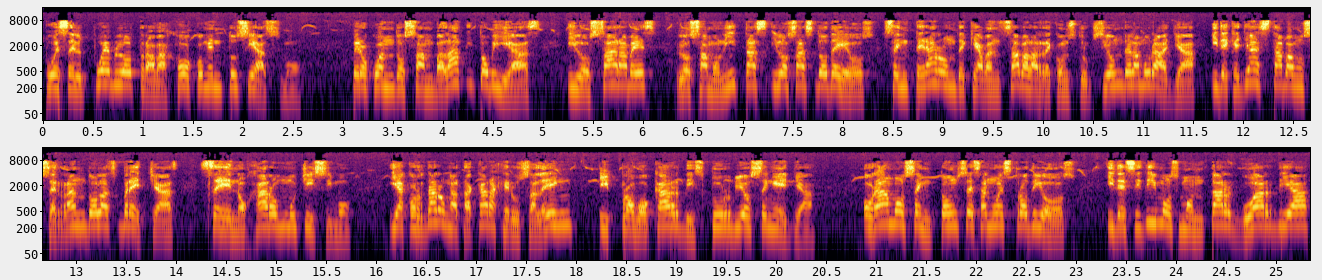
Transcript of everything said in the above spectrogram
pues el pueblo trabajó con entusiasmo. Pero cuando Zambalat y Tobías y los árabes, los amonitas y los asdodeos se enteraron de que avanzaba la reconstrucción de la muralla y de que ya estábamos cerrando las brechas, se enojaron muchísimo y acordaron atacar a Jerusalén y provocar disturbios en ella. Oramos entonces a nuestro Dios y decidimos montar guardia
